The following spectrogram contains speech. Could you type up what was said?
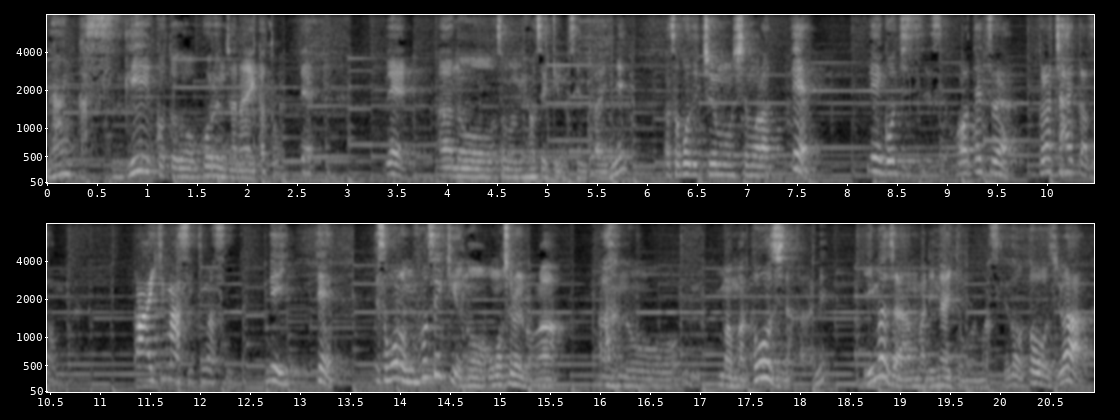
なんかすげえことが起こるんじゃないかと思って。で、あの、その美保石油の先輩にね、まあそこで注文してもらって、で、後日ですよ。お、鉄、クラッチ入ったぞ、みたいな。あ、行きます、行きます。で、行って、で、そこの美保石油の面白いのが、あの、まあまあ当時だからね、今じゃあんまりないと思いますけど、当時は、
